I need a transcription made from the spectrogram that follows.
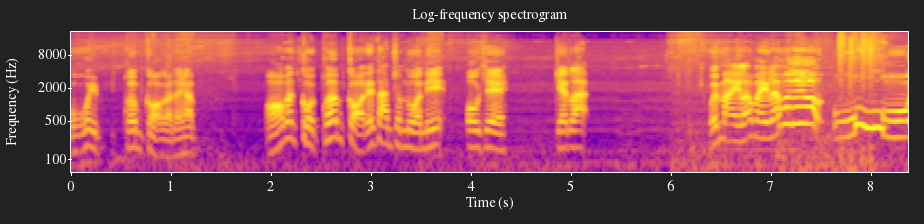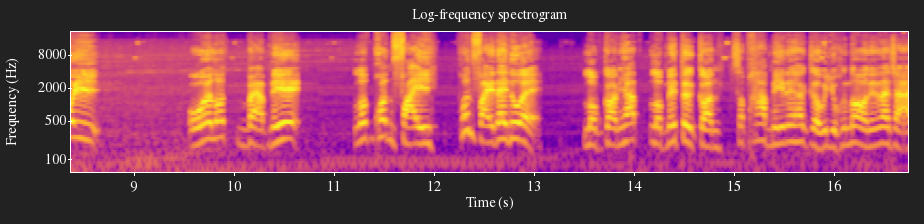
โอ้ยเพิ่มเกาะก่อนนะครับอ๋อมันกดเพิ่มเกาะได้ตามจำนวนนี้ โอเค เก็ตละ เฮ้ยมาอีกแล้วมาอีกแล้วมาแล้วโอ้ยโอ้ยรถแบบนี้รถพ่นไฟพ่นไฟได้ด้วย หลบก่อนครับหลบในตึกก่อนสภาพนี้นะถ้าเกิดว่าอยู่ข้างนอกนี่น่าจะ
